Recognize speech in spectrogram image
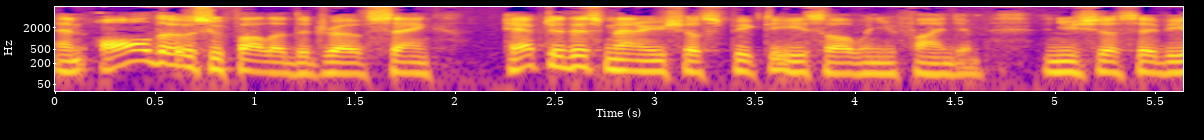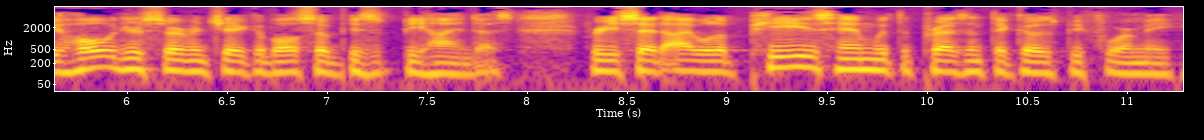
and all those who followed the drove, saying, after this manner you shall speak to Esau when you find him, and you shall say, Behold, your servant Jacob also is behind us. For he said, I will appease him with the present that goes before me.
